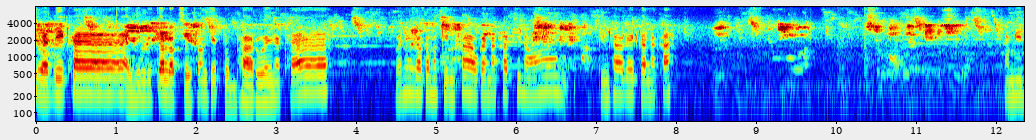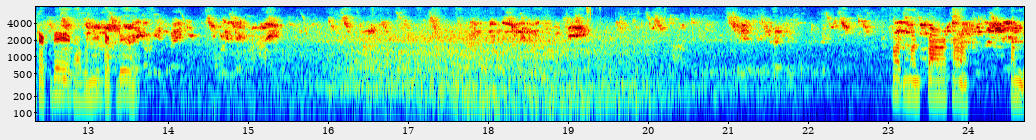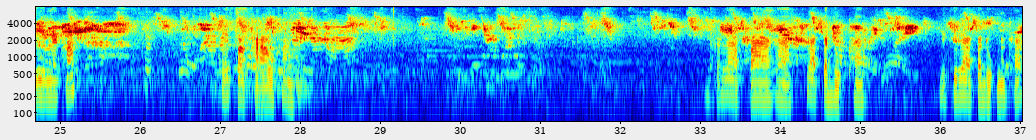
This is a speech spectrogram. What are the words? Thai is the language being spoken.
สวัสดีค่ะ ยินดีต้อนรับสู่ช่องเจ๊ตุ่มพารวยนะคะ วันนี้เราก็มากินข้าวกันนะคะ พี่น้องกินข้าวด้วยกันนะคะอะมีดักแด้ค่ะ วันนี้ดักแด้ทอดมันปลาค่ะทำเองนะคะ ใช้ปลาขาวค่ะ แล้ว ก็ลาบปลาค่ะ ลาบปลาดุกค่ะ นี่คือลาบปลาดุกนะคะ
